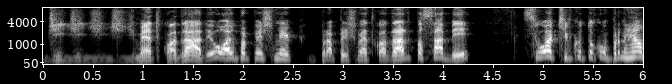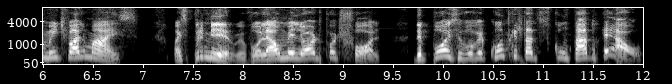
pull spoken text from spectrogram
de, de, de, de, metro quadrado? Eu olho para preço, preço metro quadrado para saber se o ativo que eu estou comprando realmente vale mais. Mas primeiro, eu vou olhar o melhor do portfólio. Depois eu vou ver quanto que ele está descontado real.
